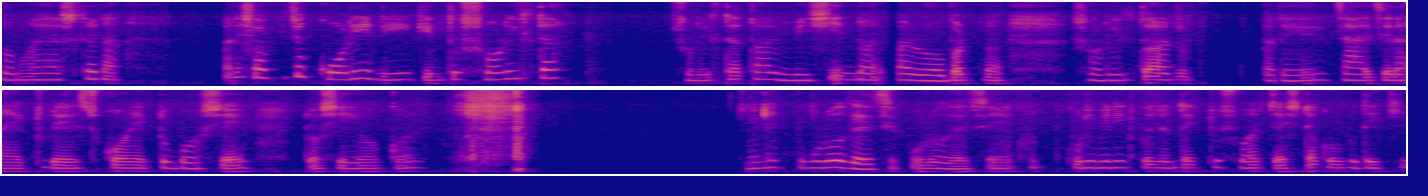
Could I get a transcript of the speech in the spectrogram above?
সময় আসলে না মানে সব কিছু করে নিই, কিন্তু শরীরটা শরীরটা তো আর মেশিন নয় বা রোবট নয়। শরীর তো আর মানে চায় যে না একটু রেস্ট করে, একটু বসে টসে ইয়ে কর মানে পুরো গেছে পুরো গেছে। এখন কুড়ি মিনিট পর্যন্ত একটু শোয়ার চেষ্টা করব দেখি।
